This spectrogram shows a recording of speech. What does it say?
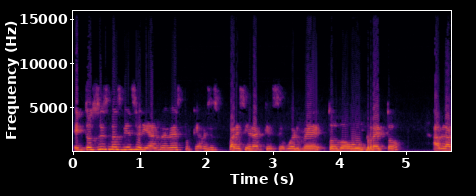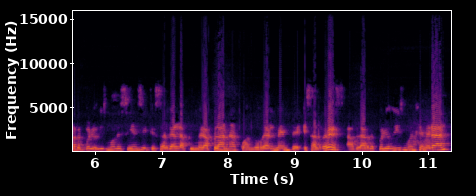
Entonces, más bien sería al revés, porque a veces pareciera que se vuelve todo un reto hablar de periodismo de ciencia y que salga en la primera plana, cuando realmente es al revés, hablar de periodismo en general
